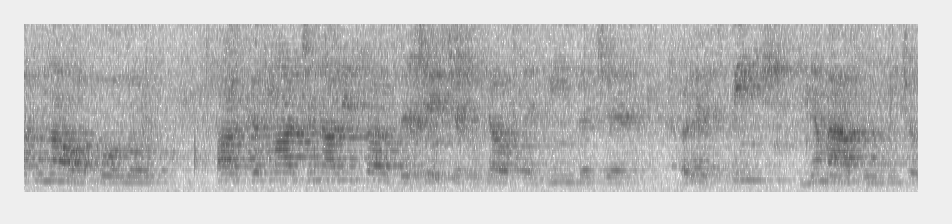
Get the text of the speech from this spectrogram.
adunau acolo, parcă marginalizați de cei ce puteau să-i vindece, respinși, nemai având nicio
